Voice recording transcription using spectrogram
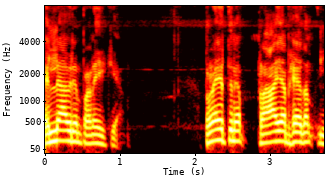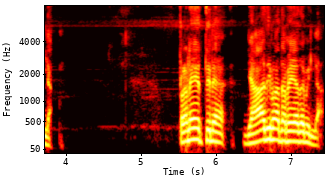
എല്ലാവരും പ്രണയിക്കുക. പ്രണയത്തിന് പ്രായഭേദം ഇല്ല. പ്രണയത്തിന് ജാതിമതഭേദമില്ല.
